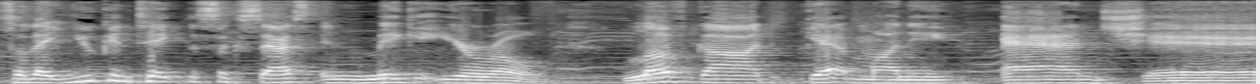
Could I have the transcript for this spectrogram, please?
so that you can take the success and make it your own. Love God, get money, and shares.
